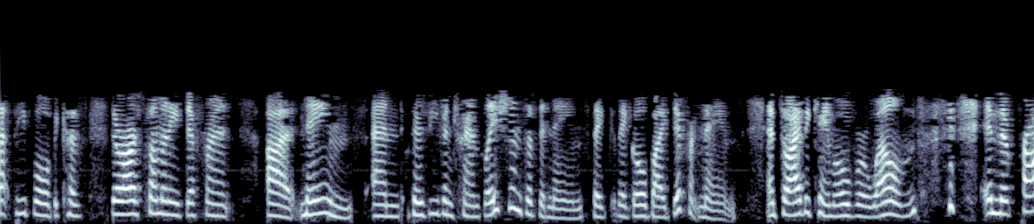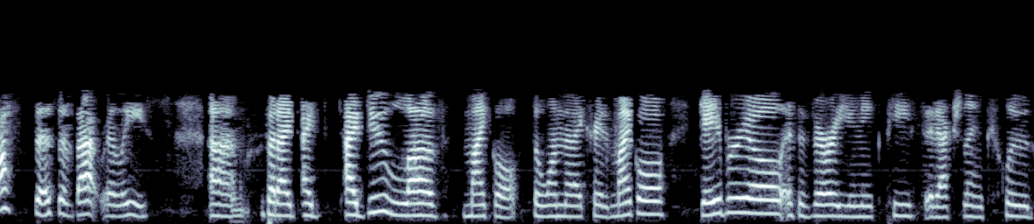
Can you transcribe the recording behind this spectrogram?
upset people because there are so many different uh names and there's even translations of the names. They they go by different names. And so I became overwhelmed in the process of that release. Um but I I I do love Michael, the one that I created. Michael Gabriel is a very unique piece. It actually includes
